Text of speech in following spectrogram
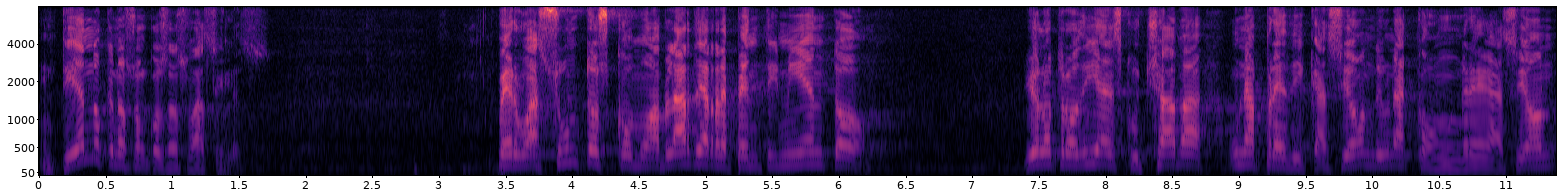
Entiendo que no son cosas fáciles. Pero asuntos como hablar de arrepentimiento. Yo el otro día escuchaba una predicación de una congregación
